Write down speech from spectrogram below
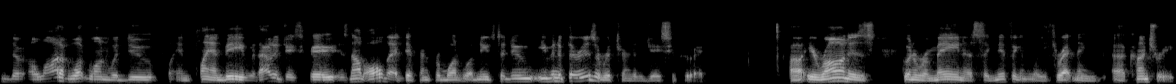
there, a lot of what one would do in Plan B without a JCPOA is not all that different from what one needs to do, even if there is a return to the JCPOA. Uh, Iran is going to remain a significantly threatening uh, country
